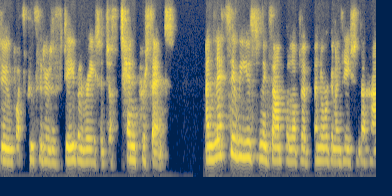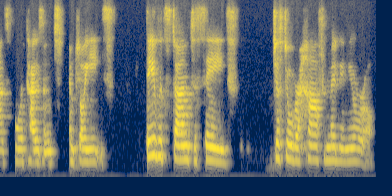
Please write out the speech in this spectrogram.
to what's considered a stable rate of just 10%? And let's say we used an example of a, an organization that has 4,000 employees. They would stand to save just over half a million euro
